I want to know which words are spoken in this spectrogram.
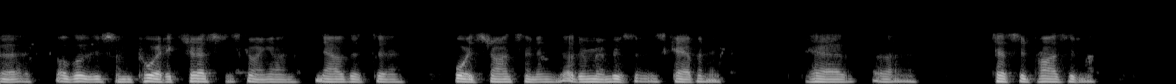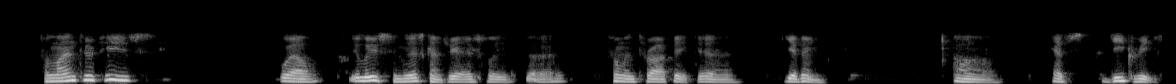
uh, although there's some poetic justice going on now that Boris Johnson and other members of his cabinet have tested positive. Philanthropies, well, at least in this country, actually, uh, philanthropic uh, giving uh, has decreased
